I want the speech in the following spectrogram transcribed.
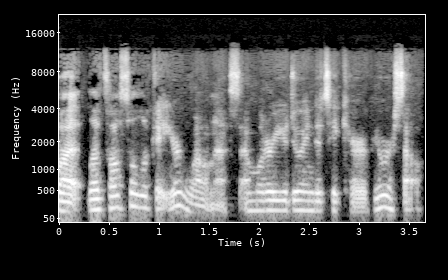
But let's also look at your wellness and what are you doing to take care of yourself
